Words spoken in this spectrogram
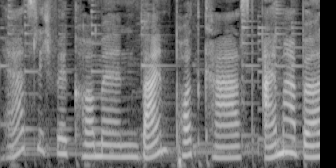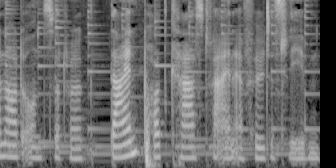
Herzlich willkommen beim Podcast Einmal Burnout und zurück, dein Podcast für ein erfülltes Leben.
